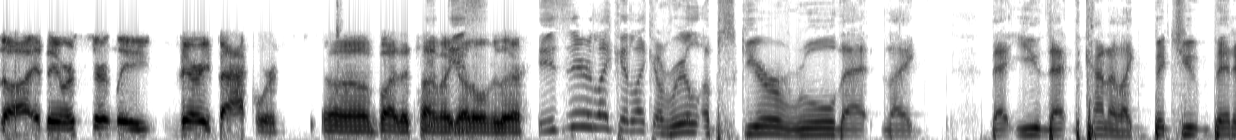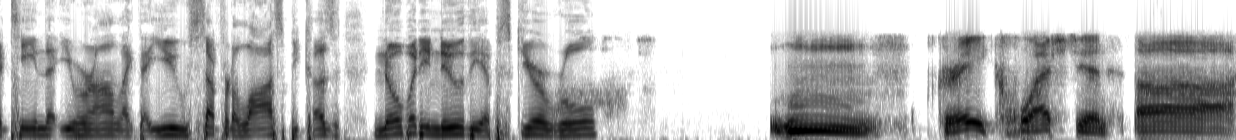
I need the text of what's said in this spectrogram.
uh, they were certainly very backwards uh, by the time I got over there. Is there like a like a real obscure rule that like that you that kind of like bit you bit a team that you were on like that you suffered a loss because nobody knew the obscure rule? Hmm, great question. Uh,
